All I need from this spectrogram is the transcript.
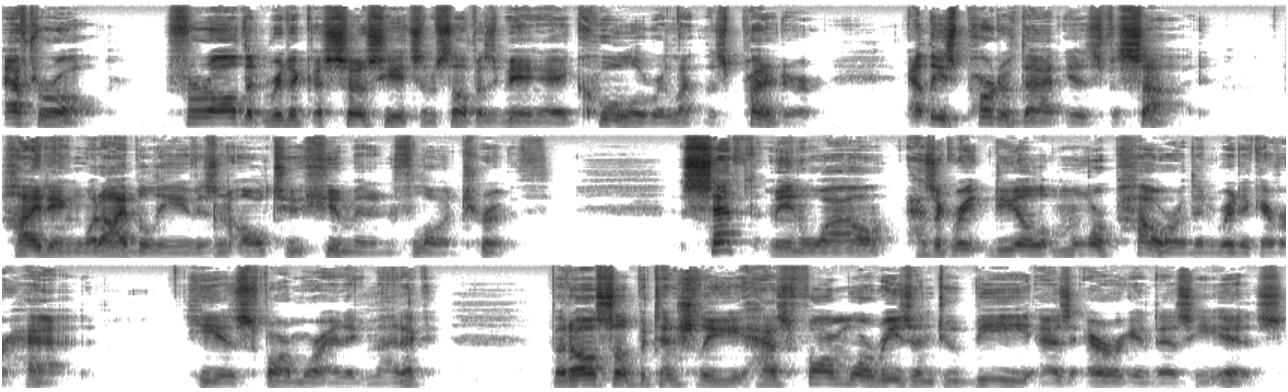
After all, for all that Riddick associates himself as being a cool, relentless predator, at least part of that is facade, hiding what I believe is an all too human and flawed truth. Seth, meanwhile, has a great deal more power than Riddick ever had. He is far more enigmatic, but also potentially has far more reason to be as arrogant as he is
